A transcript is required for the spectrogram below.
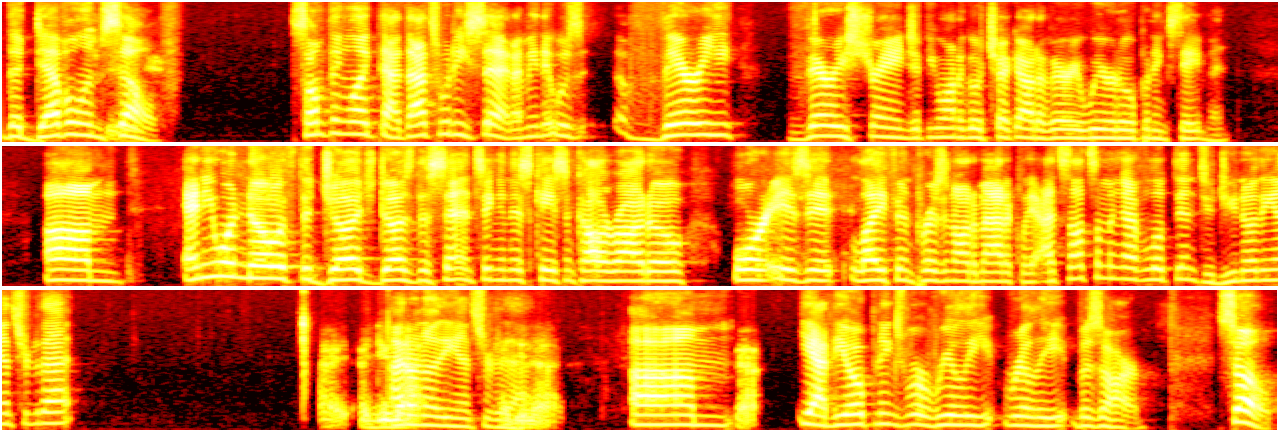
the devil himself. Something like that. That's what he said. I mean, it was very, very strange if you want to go check out a very weird opening statement. Um, anyone know if the judge does the sentencing in this case in Colorado, or is it life in prison automatically? That's not something I've looked into. Do you know the answer to that? I, I do I not. don't know the answer to I that. Um, Yeah. yeah, the openings were really, really bizarre. So,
